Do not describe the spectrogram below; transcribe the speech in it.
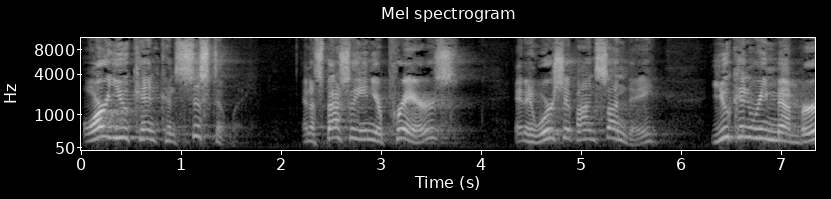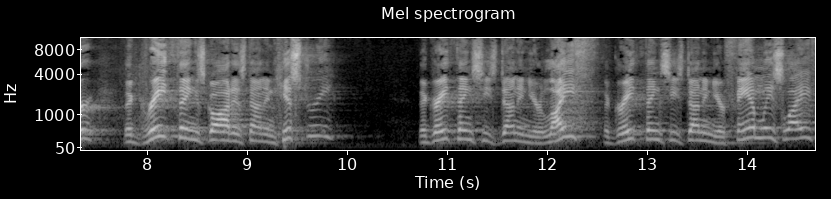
Or you can consistently, and especially in your prayers, and in worship on Sunday, you can remember the great things God has done in history, the great things He's done in your life, the great things He's done in your family's life,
